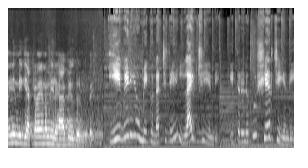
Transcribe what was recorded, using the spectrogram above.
అన్నీ మీకు ఎక్కడైనా మీరు హ్యాపీగా దొరుకుతాయి. ఈ వీడియో మీకు నచ్చితే లైక్ చేయండి ఇతరులకు షేర్ చేయండి.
